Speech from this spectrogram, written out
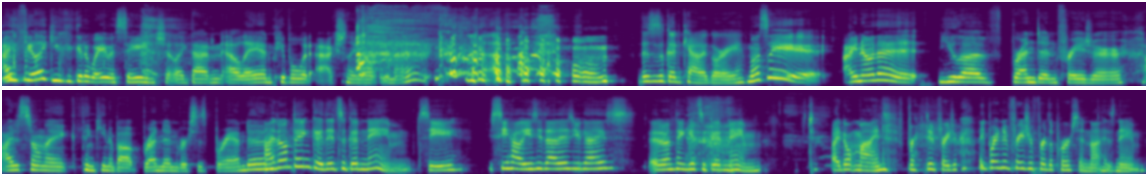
I feel like you could get away with saying shit like that in LA and people would actually know what you meant. Um, this is a good category. Mostly, I know that you love Brendan Fraser. I just don't like thinking about Brendan versus Brandon. I don't think it's a good name. See? See how easy that is, you guys? I don't think it's a good name. I don't mind. Brendan Fraser. Like Brendan Fraser for the person, not his name.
